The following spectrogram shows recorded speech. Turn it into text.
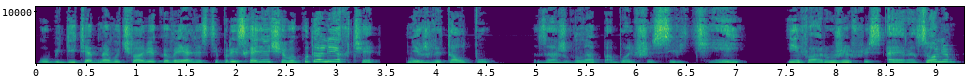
Убедить одного человека в реальности происходящего куда легче, нежели толпу. Зажгла побольше свечей и, вооружившись аэрозолем,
